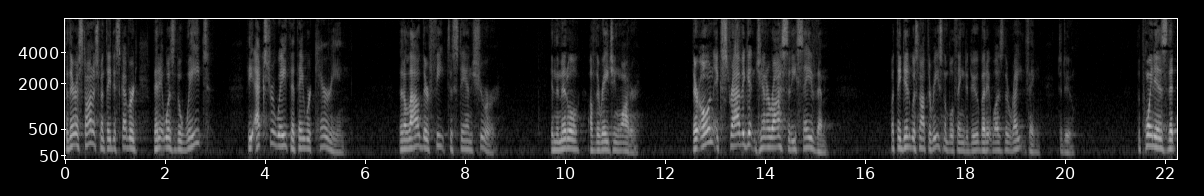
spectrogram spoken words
To their astonishment, they discovered that it was the weight, the extra weight that they were carrying, that allowed their feet to stand sure in the middle of the raging water. Their own extravagant generosity saved them. What they did was not the reasonable thing to do, but it was the right thing to do. The point is that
